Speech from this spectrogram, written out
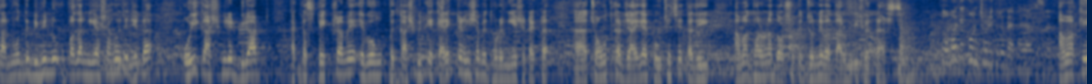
তার মধ্যে বিভিন্ন উপাদান নিয়ে আসা হয়েছে, যেটা ওই কাশ্মীরের বিরাট একটা স্পেকট্রামে এবং ওই কাশ্মীরকে ক্যারেক্টার হিসাবে ধরে নিয়ে সেটা একটা চমৎকার জায়গায় পৌঁছেছে। কাজেই আমার ধারণা দর্শকের জন্য বা দারুণ কিছু একটা আসছে। তোমাকে কোন চরিত্রে দেখা যাচ্ছে? আমাকে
